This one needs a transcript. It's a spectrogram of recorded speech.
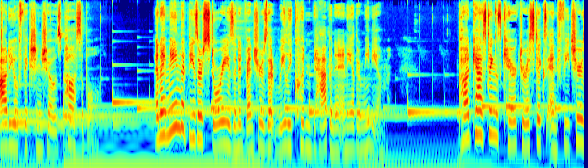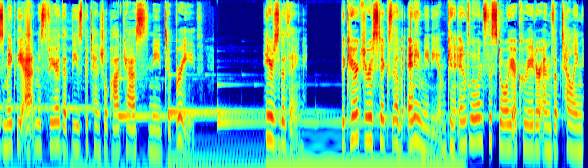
audio fiction shows possible. And I mean that these are stories and adventures that really couldn't happen in any other medium. Podcasting's characteristics and features make the atmosphere that these potential podcasts need to breathe. Here's the thing the characteristics of any medium can influence the story a creator ends up telling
